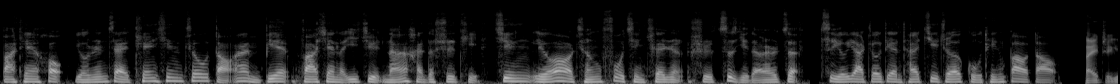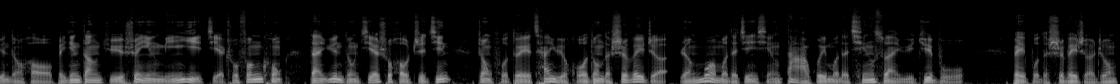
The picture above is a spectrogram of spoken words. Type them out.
八天后，有人在天星洲岛岸边发现了一具男孩的尸体，经刘傲成父亲确认是自己的儿子。自由亚洲电台记者古婷报道：白纸运动后，北京当局顺应民意解除封控，但运动结束后至今，政府对参与活动的示威者仍默默地进行大规模的清算与拘捕。被捕的示威者中，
